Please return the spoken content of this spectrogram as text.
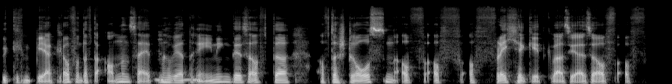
wirklich einen Berglauf und auf der anderen Seite mhm. habe ich ein mhm. Training, das auf der, auf der Straßen auf, auf, auf Fläche geht quasi, also auf, auf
